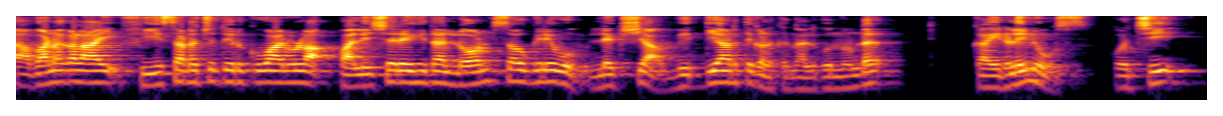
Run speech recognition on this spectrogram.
തവണകളായി ഫീസ് അടച്ചു തീർക്കുവാനുള്ള പലിശരഹിത ലോൺ സൗകര്യവും ലക്ഷ്യ വിദ്യാർത്ഥികൾക്ക് നൽകുന്നുണ്ട്. കൈരളി ന്യൂസ് കൊച്ചി.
